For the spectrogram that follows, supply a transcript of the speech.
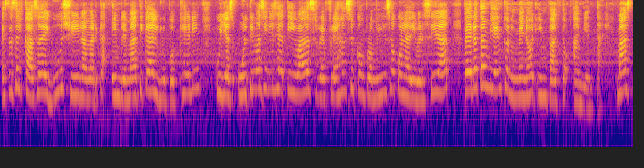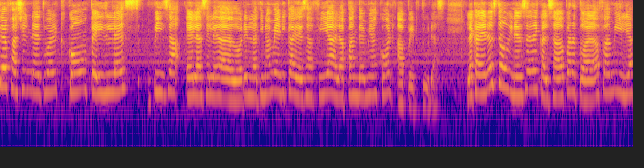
Este es el caso de Gucci, la marca emblemática del grupo Kering, cuyas últimas iniciativas reflejan su compromiso con la diversidad, pero también con un menor impacto ambiental. Más de Fashion Network con Payless pisa el acelerador en Latinoamérica y desafía a la pandemia con aperturas. La cadena estadounidense de calzado para toda la familia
